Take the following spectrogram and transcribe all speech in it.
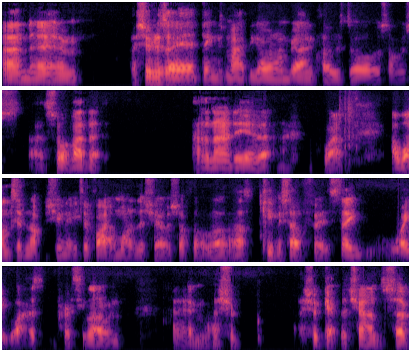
And um, as soon as I heard things might be going on behind closed doors, I was I sort of had a, had an idea that well, I wanted an opportunity to fight on one of the shows. So I thought, well, I'll keep myself fit, stay weight wise pretty low, and um, I should I should get the chance. So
